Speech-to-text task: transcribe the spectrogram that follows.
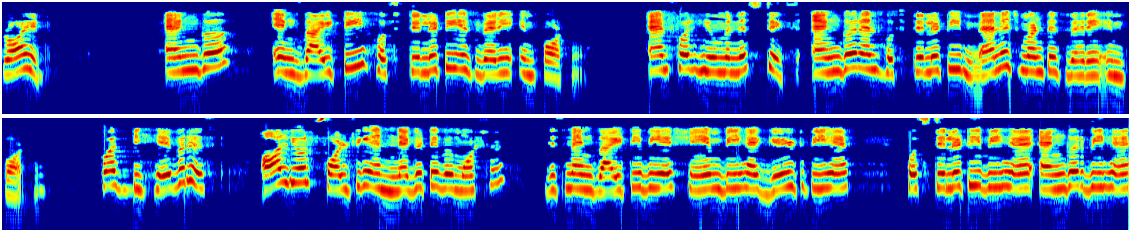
Freud anger anxiety hostility is very important and for humanists anger and hostility management is very important for behaviourists all your faulty and negative emotions جس میں انگزائٹی بھی ہے شیم بھی ہے گلٹ بھی ہے ہوسٹیلٹی بھی ہے اینگر بھی ہے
